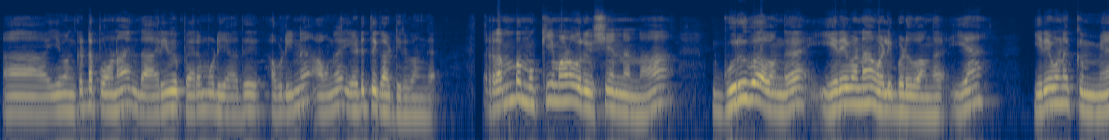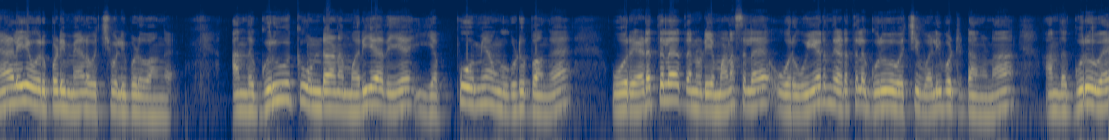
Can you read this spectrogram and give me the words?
இவங்கக்கிட்ட இவங்க கிட்ட போனால் இந்த அறிவை பெற முடியாது. அப்படின்னு அவங்க எடுத்து காட்டிடுவாங்க. ரொம்ப முக்கியமான ஒரு விஷயம் என்னென்னா குருவை அவங்க இறைவனாக வழிபடுவாங்க. ஏன்? இறைவனுக்கு மேலேயே ஒரு படி மேலே வச்சு வழிபடுவாங்க. அந்த குருவுக்கு உண்டான மரியாதையை எப்போவுமே அவங்க கொடுப்பாங்க. ஒரு இடத்துல தன்னுடைய மனசில் ஒரு உயர்ந்த இடத்துல குருவை வச்சு வழிபட்டுட்டாங்கன்னா அந்த குருவை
